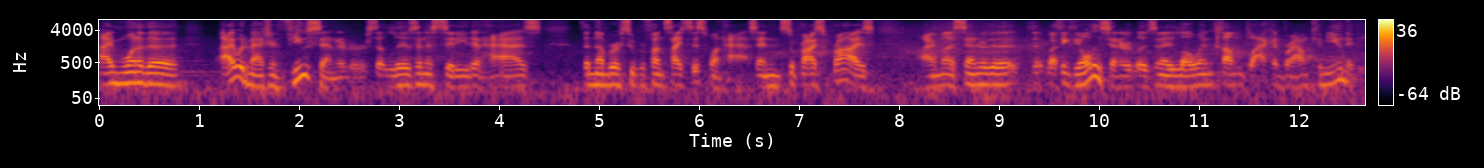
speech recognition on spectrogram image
I'm one of the, I would imagine, few senators that lives in a city that has the number of Superfund sites this one has. And surprise, surprise, I'm a senator that, that I think the only senator that lives in a low income black and brown community.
